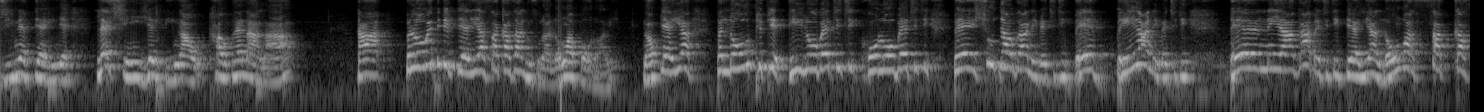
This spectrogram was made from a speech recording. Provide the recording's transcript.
ကြီးနဲ့ပြန်ကြီးနဲ့လက်ရှင်ရိတ်ပြီးငါ့ကိုထောင်ဖမ်းတာလားဒါဘလို့ပဲတိတိပြန်ကြီးကစကားစားလူဆိုတာလုံးဝပေါ်သွားပြီနော်ပြန်ကြီးကဘလို့ဖြစ်ဖြစ်ဒီလိုပဲချစ်ချစ်ခိုလိုပဲချစ်ချစ်ဘယ်ရှုတောက်ကနေပဲချစ်ချစ်ဘယ်ဘေးကနေပဲချစ်ချစ်ဘယ်နေရာကပဲချစ်ချစ်ပြန်ကြီးကလုံးဝစကား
